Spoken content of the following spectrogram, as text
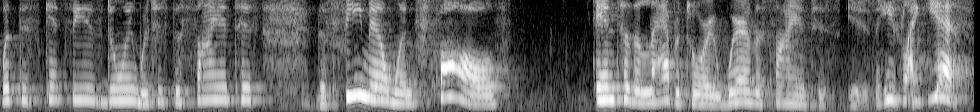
what this Skeksis is doing, which is the scientist, the female one falls into the laboratory where the scientist is. And he's like, yes,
